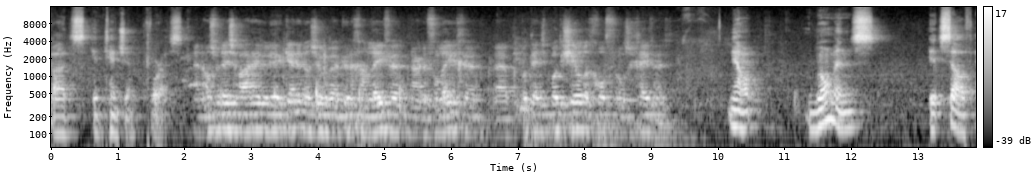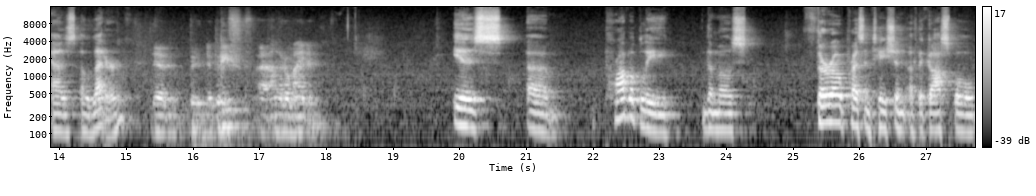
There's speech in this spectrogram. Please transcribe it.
God's intention for us. en als we deze waarheden leren kennen, dan zullen we kunnen gaan leven naar de volledige potentie- potentieel dat God voor ons gegeven heeft. Now, Romans itself, as a letter, De, de brief eh, aan de Romeinen is um, probably the most thorough presentation of the gospel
